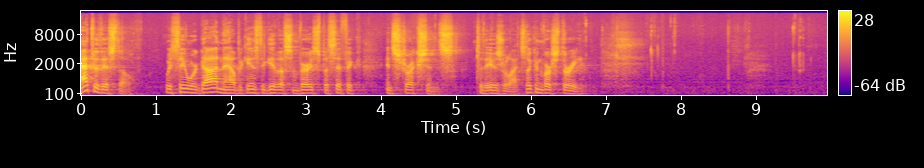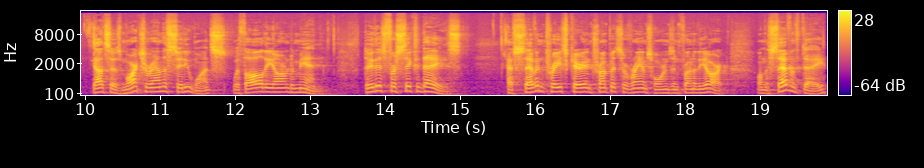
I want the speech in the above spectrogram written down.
After this, though, we see where God now begins to give us some very specific instructions to the Israelites. Look in verse 3. God says, March around the city once with all the armed men. Do this for six days. Have seven priests carrying trumpets of ram's horns in front of the ark. On the seventh day,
